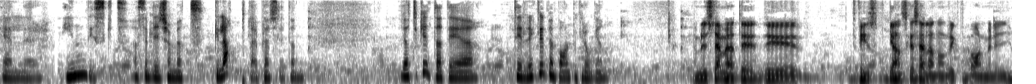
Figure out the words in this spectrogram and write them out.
eller indiskt. Alltså det blir som ett glapp där plötsligt. En, jag tycker inte att det är tillräckligt med barn på krogen. Ja, men det stämmer att det, det, det finns ganska sällan någon riktig barnmeny.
